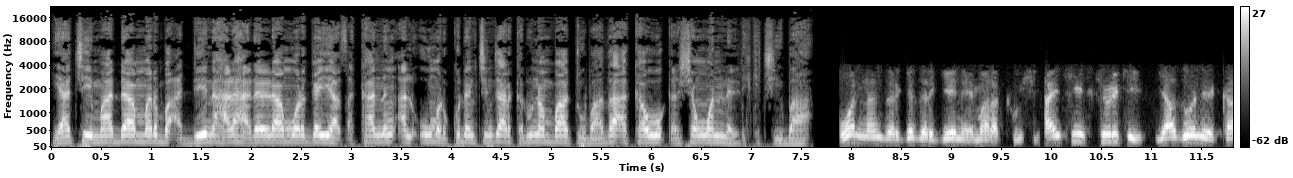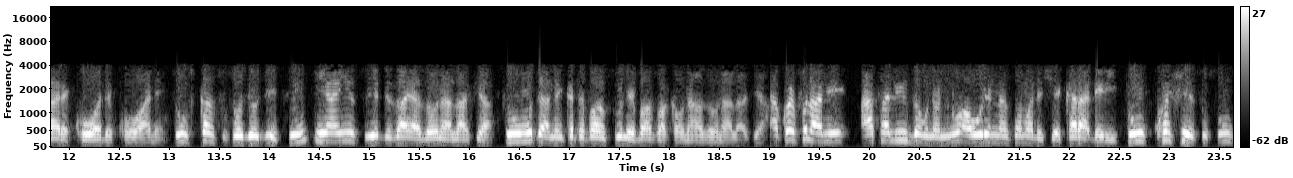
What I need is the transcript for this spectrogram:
Ya ce ma damar ba a daina hare-haren ramuwar gayya tsakanin al'ummar kudancin jihar Kaduna ba to ba za a kawo ƙarshen wannan rikici ba. Wannan zarge-zarge ne mara tushe. Ai shi security ya zo ne kare kowa da kowa ne. Su kansu sojoji sun iya yin su yadda za a zauna lafiya. Su mutanen katafan su ne ba su ƙauna a zauna lafiya. Akwai Fulani asalin zaunannu a wurin nan sama da shekara ɗari. Sun kwashe su sun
